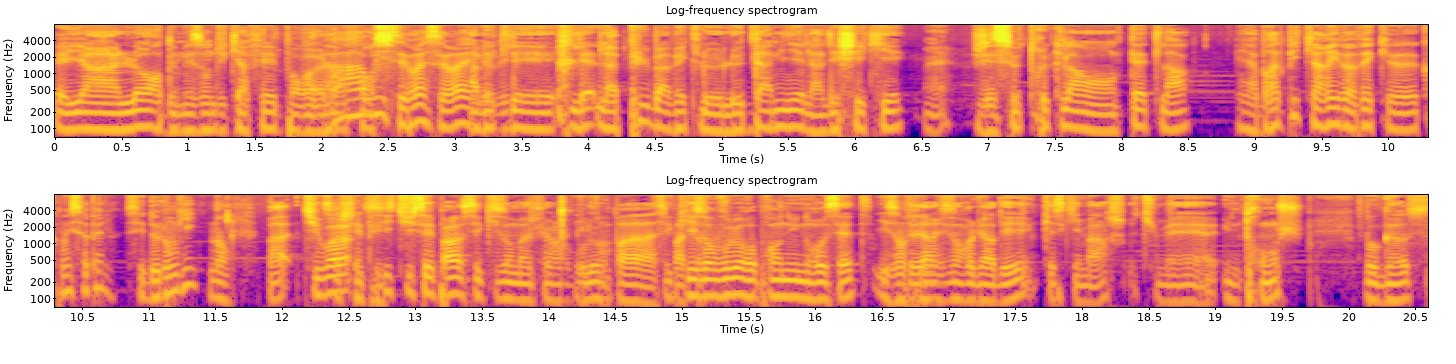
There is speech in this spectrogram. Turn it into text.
Et il y a l'or de Maison du Café pour euh, ah oui, c'est vrai, c'est vrai. avec les, les- la pub avec le, le damier, là, l'échiquier. Ouais. J'ai ce truc-là en tête, là. Il y a Brad Pitt qui arrive avec. euh, comment il s'appelle? C'est DeLonghi Non. Bah, tu vois, si tu sais pas, c'est qu'ils ont mal fait leur boulot. C'est qu'ils ont voulu reprendre une recette. Ils ont fait. ils ont regardé qu'est-ce qui marche? Tu mets une tronche, beau gosse,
